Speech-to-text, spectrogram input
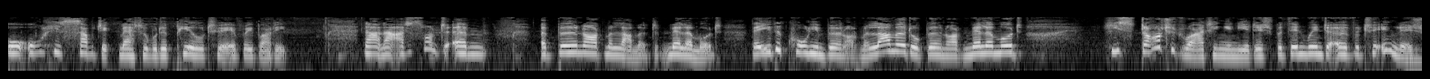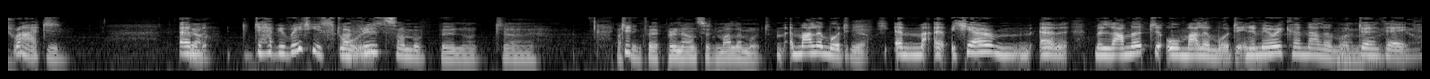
all, all his subject matter would appeal to everybody. Now, now, I just want, um, a Bernard Melamed, Melamud. They either call him Bernard Melamed or Bernard Melamud. He started writing in Yiddish, but then went over to English, right? Um, Yeah. have you read his stories? I read stories? some of Bernard, uh, I Did- think they pronounce it Malamud. Malamud. Yeah. Um, uh, here, um, uh, Melamed or Malamud. In America, Malamud, don't they? yeah.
